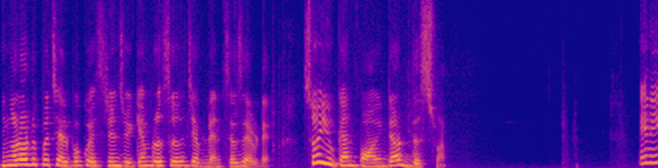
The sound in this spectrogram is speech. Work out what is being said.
നിങ്ങളോട് ഇപ്പോൾ ചിലപ്പോൾ ക്വസ്റ്റ്യൻ ചോദിക്കാം. റിസർച്ച് എവിഡൻസസ് എവിടെ? So you can point out this one ഇനി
